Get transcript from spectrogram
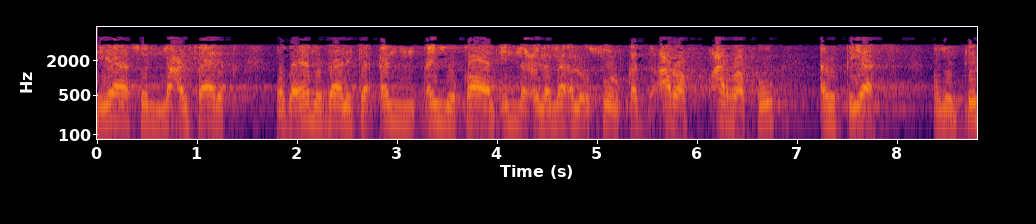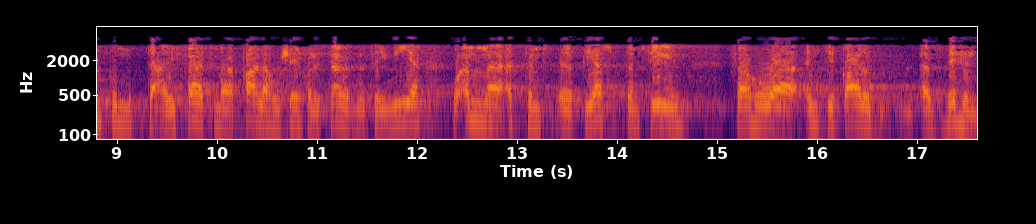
قياس مع الفارق. وبيان ذلك أن, أن يقال إن علماء الأصول قد عرف عرفوا القياس. ومن تلك التعريفات ما قاله شيخ الإسلام ابن تيمية وأما قياس التمثيل فهو انتقال الذهن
